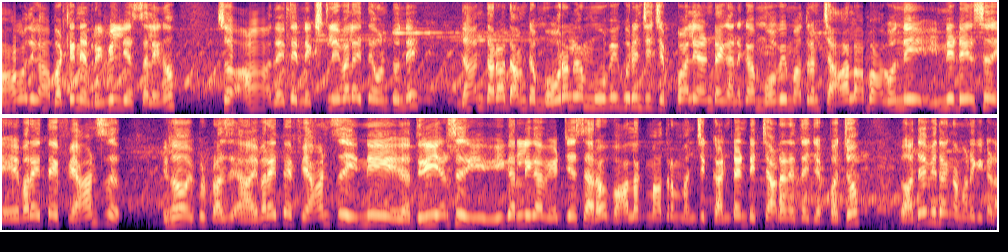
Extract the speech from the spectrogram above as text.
బాగోదు కాబట్టి నేను రివీల్ చేస్తలేను. సో అదైతే నెక్స్ట్ లెవెల్ అయితే ఉంటుంది. దాని తర్వాత అంటే మోరల్గా మూవీ గురించి చెప్పాలి అంటే కనుక మూవీ మాత్రం చాలా బాగుంది. ఇన్ని డేస్ ఎవరైతే ఫ్యాన్స్ సో ఇప్పుడు ప్రజ ఎవరైతే ఫ్యాన్స్ ఇన్ని త్రీ ఇయర్స్ ఈగర్లీగా వెయిట్ చేశారో వాళ్ళకి మాత్రం మంచి కంటెంట్ ఇచ్చాడని అయితే చెప్పొచ్చు. సో అదే విధంగా మనకి ఇక్కడ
